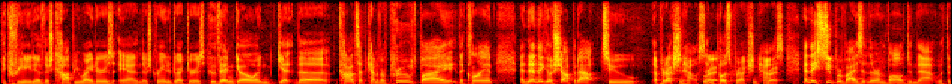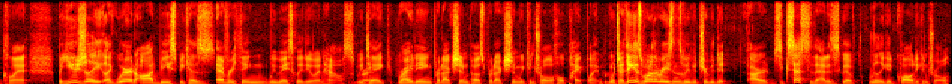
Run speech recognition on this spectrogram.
the creative. There's copywriters and there's creative directors who then go and get the concept kind of approved by the client, and then they go shop it out to a production house and a post production house, Right. and they supervise it and they're involved in that with the client. But usually, like we're an odd beast because everything we basically do in house. We Right. take writing, production, post production. We control the whole pipeline, which I think is one of the reasons we've attributed our success to that is we have really good quality control.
